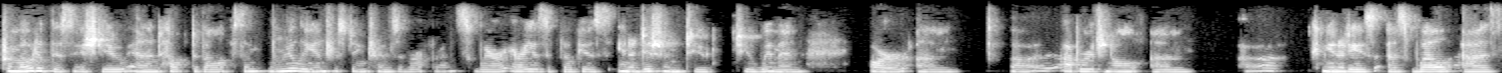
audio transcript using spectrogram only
promoted this issue and helped develop some really interesting terms of reference where areas of focus, in addition to, to women, are um, uh, Aboriginal um, communities as well as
